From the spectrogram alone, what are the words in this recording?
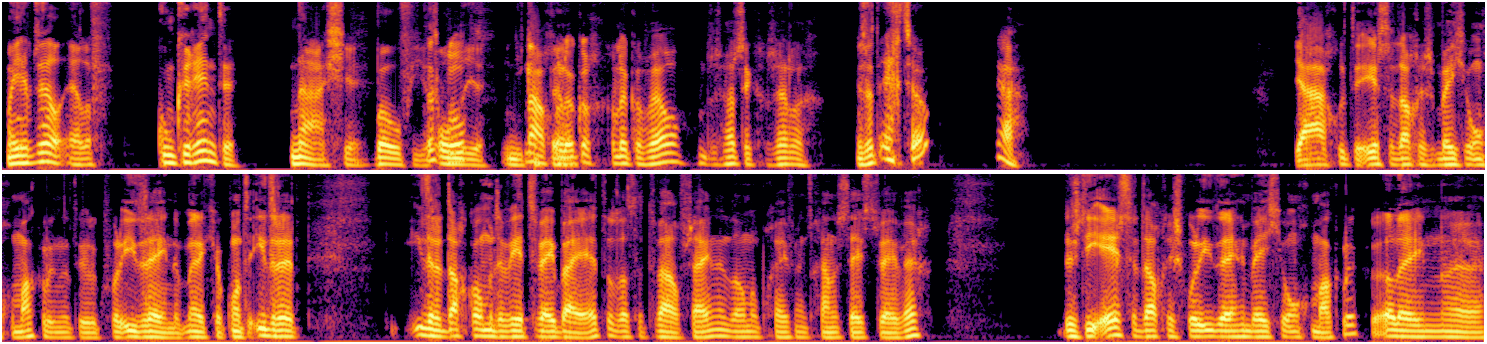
Maar je hebt wel elf concurrenten naast je, boven je, Dat onder klopt. je. In die Nou, kapel. gelukkig, gelukkig wel. Dat is hartstikke gezellig. Is dat echt zo? Ja. Ja, goed, de eerste dag is een beetje ongemakkelijk natuurlijk voor iedereen. Dat merk je ook, want iedere, iedere dag komen er weer twee bij, hè, totdat er twaalf zijn. En dan op een gegeven moment gaan er steeds twee weg. Dus die eerste dag is voor iedereen een beetje ongemakkelijk. Alleen, eh,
